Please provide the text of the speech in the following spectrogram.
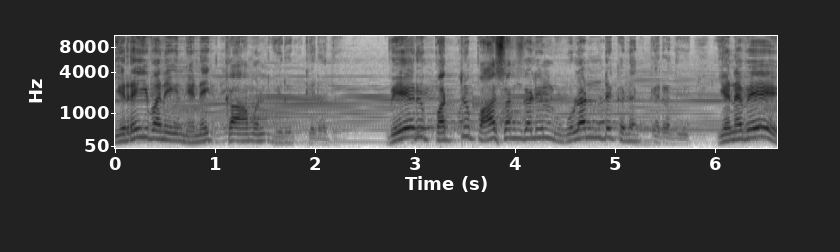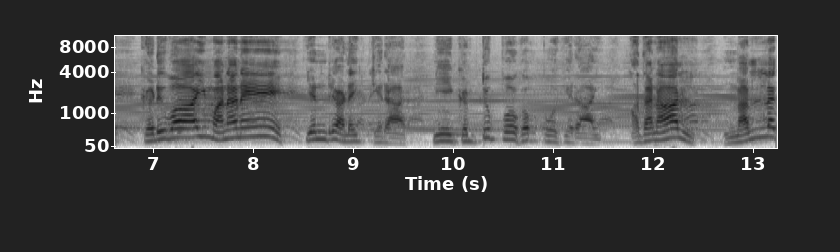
இறைவனை நினைக்காமல் இருக்கிறது. வேறு பற்று பாசங்களில் உழண்டு கிடக்கிறது. எனவே கெடுவாய் மனனே என்று அழைக்கிறார். நீ கெட்டுப்போகப் போகிறாய். அதனால் நல்ல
